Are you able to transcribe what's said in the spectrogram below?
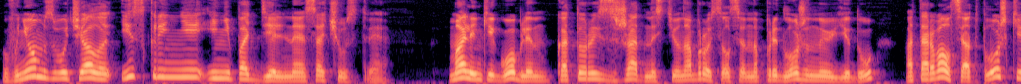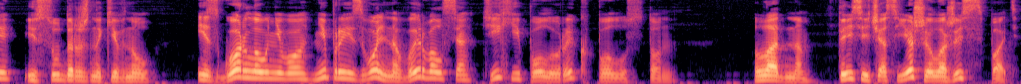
В нем звучало искреннее и неподдельное сочувствие. Маленький гоблин, который с жадностью набросился на предложенную еду, оторвался от плошки и судорожно кивнул. Из горла у него непроизвольно вырвался тихий полурык-полустон. «Ладно, ты сейчас ешь и ложись спать,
